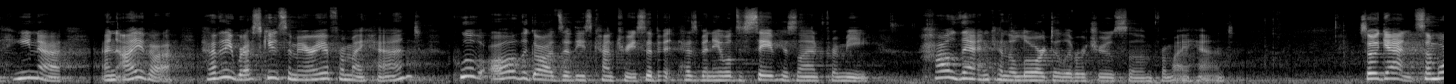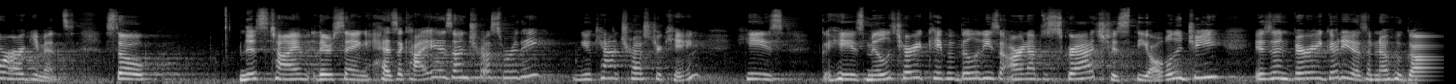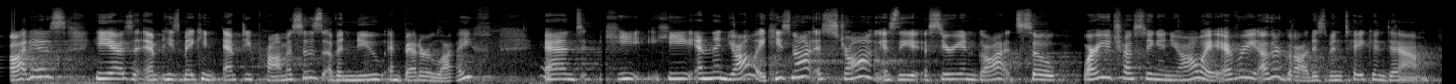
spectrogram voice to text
Hena, and Iva? Have they rescued Samaria from my hand? Who of all the gods of these countries has been able to save his land from me? How then can the Lord deliver Jerusalem from my hand? So, again, some more arguments. So, this time they're saying Hezekiah is untrustworthy. You can't trust your king. He's his military capabilities aren't up to scratch. His theology isn't very good. He doesn't know who God is. He has he's making empty promises of a new and better life. And he he and then Yahweh, he's not as strong as the Assyrian gods. So why are you trusting in Yahweh? Every other god has been taken down.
